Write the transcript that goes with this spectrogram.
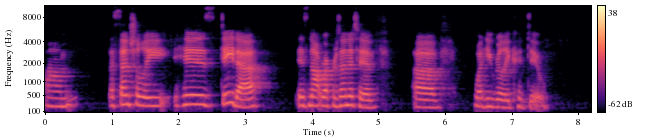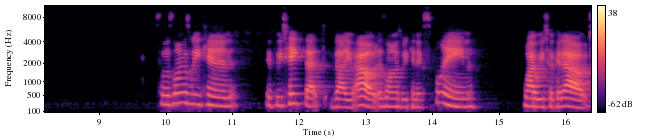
Um, essentially, his data is not representative of what he really could do. So as long as we can if we take that value out, as long as we can explain why we took it out,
